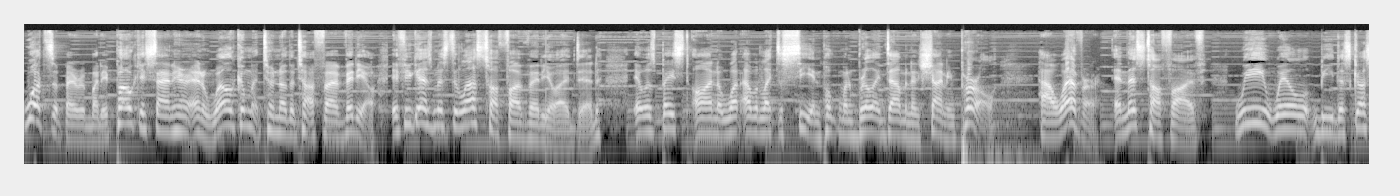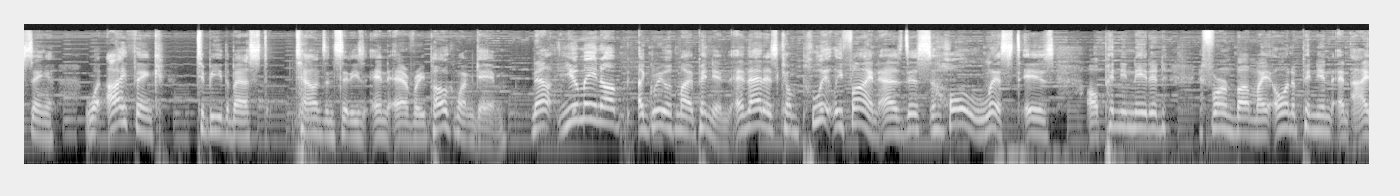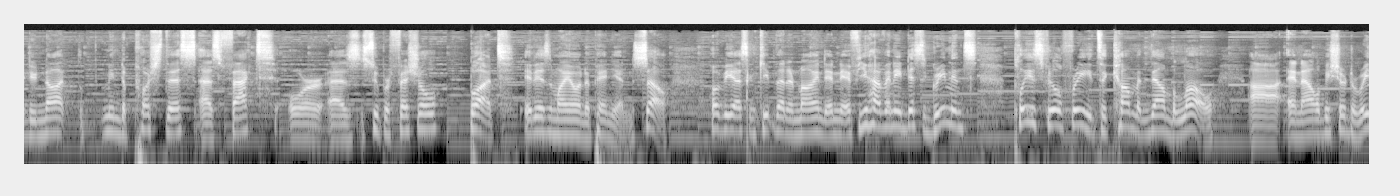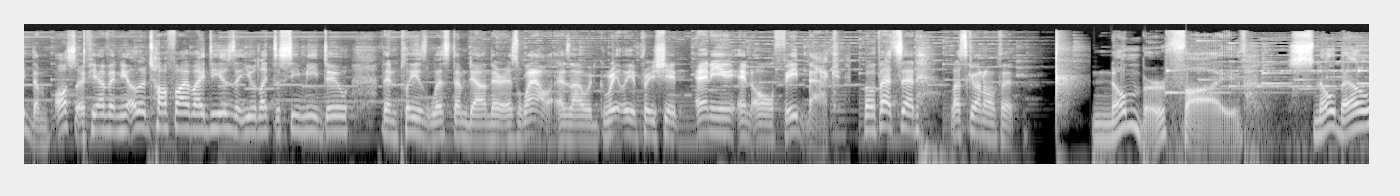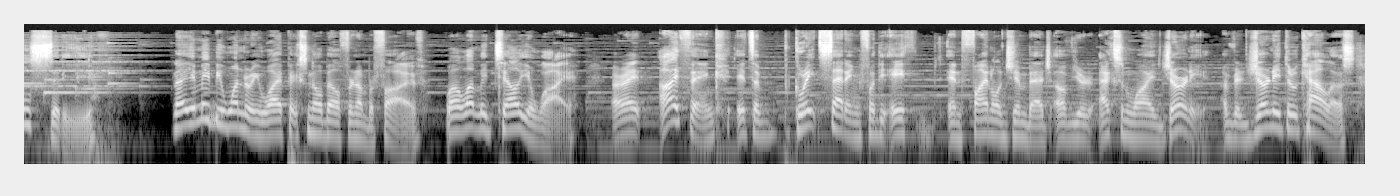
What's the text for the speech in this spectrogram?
What's up everybody, PokeScion here and welcome to another top 5 video. If you guys missed the last top 5 video I did, it was based on what I would like to see in Pokemon Brilliant Diamond and Shining Pearl. However, in this top 5, we will be discussing what I think to be the best towns and cities in every Pokemon game. Now, you may not agree with my opinion, and that is completely fine, as this whole list is opinionated, formed by my own opinion, and I do not mean to push this as fact or as superficial, but it is my own opinion. So, Hope you guys can keep that in mind, and if you have any disagreements, please feel free to comment down below, uh, and I'll be sure to read them. Also, if you have any other top 5 ideas that you would like to see me do, then please list them down there as well, as I would greatly appreciate any and all feedback. But with that said, let's go on with it. Number 5. Snowbelle City. Now you may be wondering why I picked Snowbelle for number 5. Well, let me tell you why. Alright, I think it's a great setting for the 8th and final gym badge of your X and Y journey, of your journey through Kalos.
